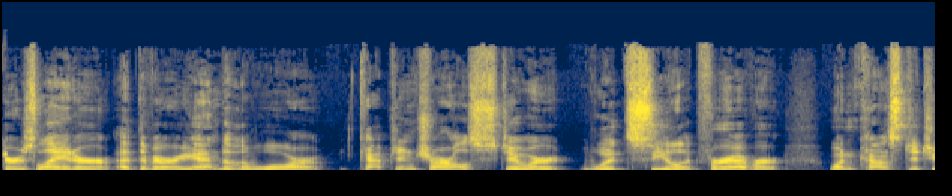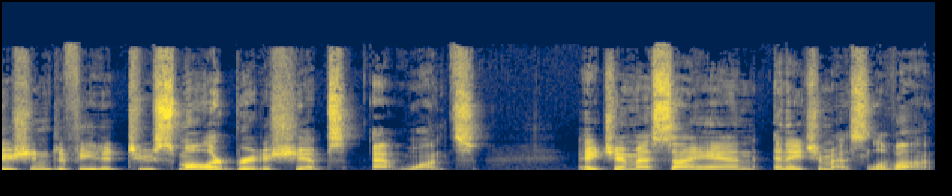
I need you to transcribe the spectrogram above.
Years later, at the very end of the war, Captain Charles Stewart would seal it forever when Constitution defeated two smaller British ships at once. HMS Cyane, and HMS Levant.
